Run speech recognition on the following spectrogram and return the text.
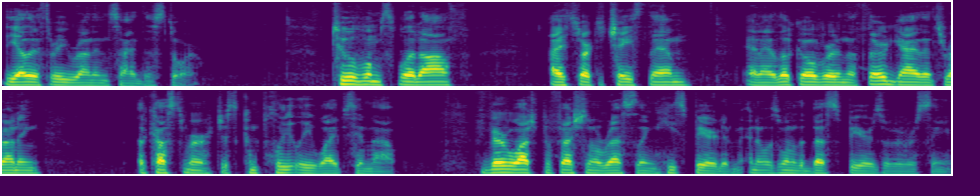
The other three run inside the store. Two of them split off. I start to chase them, and I look over, and the third guy that's running, a customer just completely wipes him out. If you've ever watched professional wrestling, he speared him, and it was one of the best spears I've ever seen.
